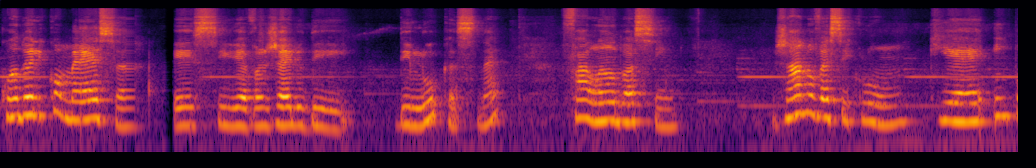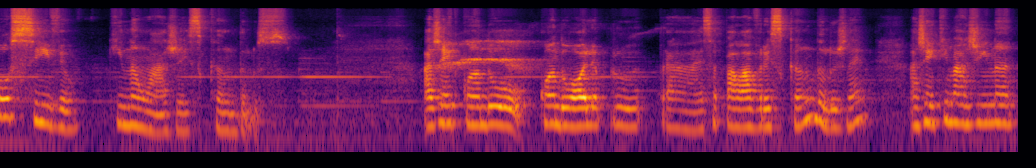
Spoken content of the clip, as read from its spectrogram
Quando ele começa esse evangelho de, de Lucas, né? Falando assim, já no versículo 1, que é impossível que não haja escândalos. A gente, quando, quando olha para essa palavra escândalos, né? A gente imagina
